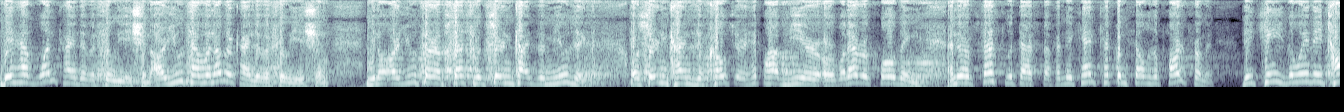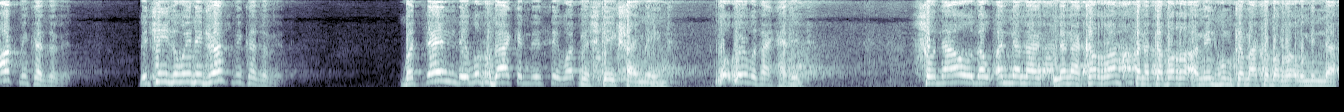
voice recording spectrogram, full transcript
they have one kind of affiliation. Our youth have another kind of affiliation. You know, our youth are obsessed with certain kinds of music or certain kinds of culture, hip-hop gear or whatever clothing. And they're obsessed with that stuff and they can't cut themselves apart from it. They change the way they talk because of it. They change the way they dress because of it. But then they look back and they say, what mistakes I made. Where was I headed? So now لو أن لنا كرة فنتبرأ منهم كما تبرأوا منا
